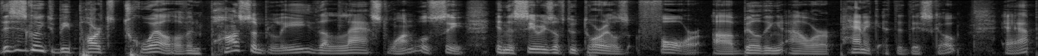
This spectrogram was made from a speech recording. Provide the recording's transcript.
This is going to be part 12 and possibly the last one, we'll see, in the series of tutorials for uh, building our Panic at the Disco app.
